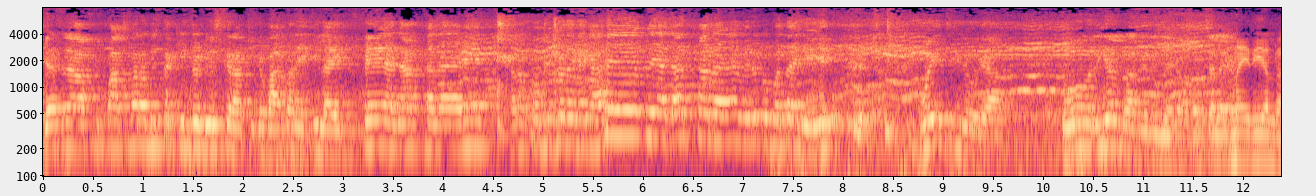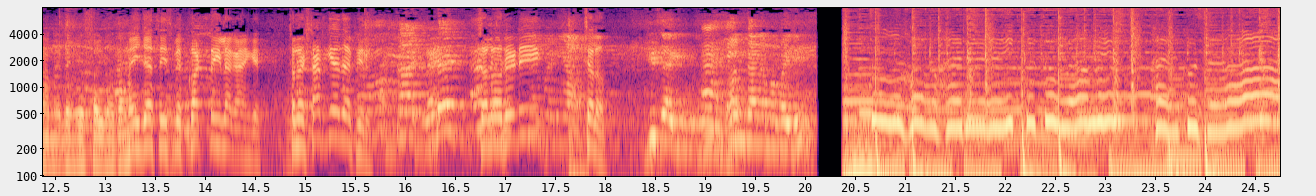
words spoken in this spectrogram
जैसे आपने पाँच बार अभी तक इंट्रोड्यूस करा चुके बार बार एक ही लाइन हे आज़ाद खान आया है। और अब पब्लिक को देखेगा हे पे आज़ाद खान आया है, मेरे को पता ही नहीं वही चीज़ हो गया। तो रियल रहने दीजिएगा और चलेगा। नहीं रियल रहने देंगे सही बात है। नहीं जैसे इसमें कट नहीं लगाएँगे। चलो स्टार्ट किया जाए फिर। चलो रेडी चलो। गिर जाएगी। कौन गाना मोबाइल तुम हो हर एक दुआ में हर गुजारिश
